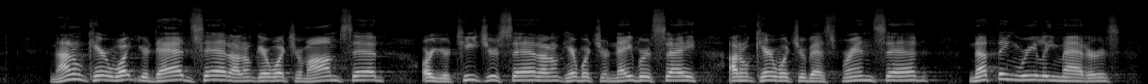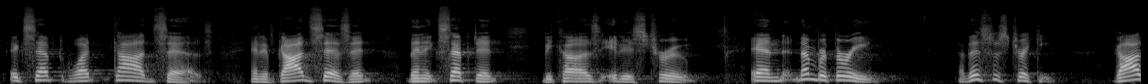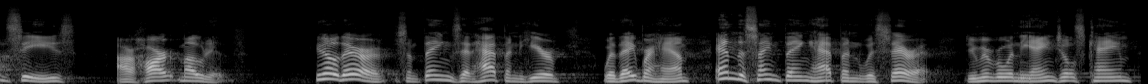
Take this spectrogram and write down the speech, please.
And I don't care what your dad said, I don't care what your mom said or your teacher said, I don't care what your neighbors say, I don't care what your best friend said. Nothing really matters except what God says. And if God says it, then accept it because it is true. And number three, now this was tricky. God sees our heart motive. You know, there are some things that happened here with Abraham, and the same thing happened with Sarah. Do you remember when the angels came?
